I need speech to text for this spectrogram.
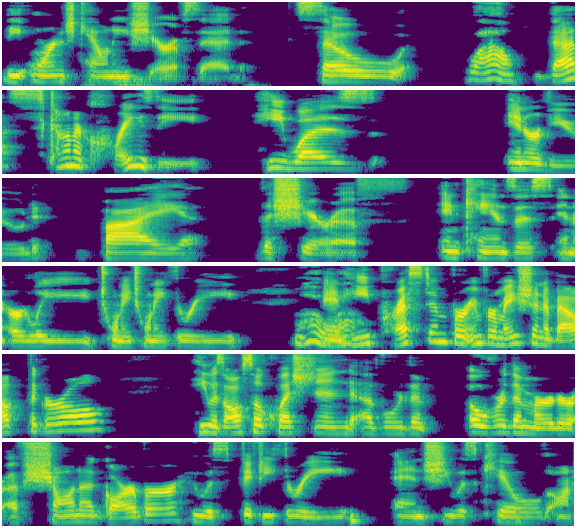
the Orange County Sheriff said. So Wow. that's kind of crazy. He was interviewed by the sheriff in Kansas in early 2023 Oh, and wow. he pressed him for information about the girl. He was also questioned over the over the murder of Shawna Garber, who was 53, and she was killed on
